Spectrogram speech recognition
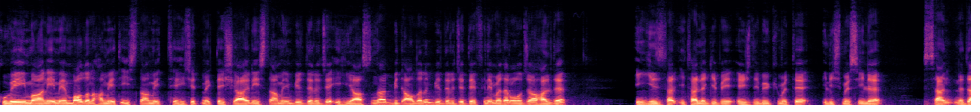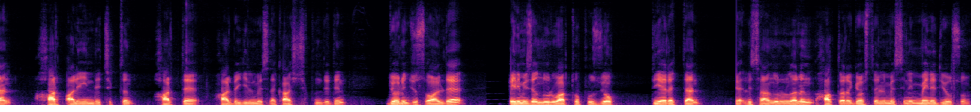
kuvve-i imaniye menba olan hamiyeti İslami tehis etmekle şair-i İslami'nin bir derece ihyasına bid'aların bir derece define medar olacağı halde İngilizler, İtalya gibi ecnebi hükümete ilişmesiyle sen neden harp aleyhinde çıktın? Harpte harbe girilmesine karşı çıktın dedin. Dördüncü sualde elimizde nur var, topuz yok diyerekten Risale-i Nurluların halklara gösterilmesini men ediyorsun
